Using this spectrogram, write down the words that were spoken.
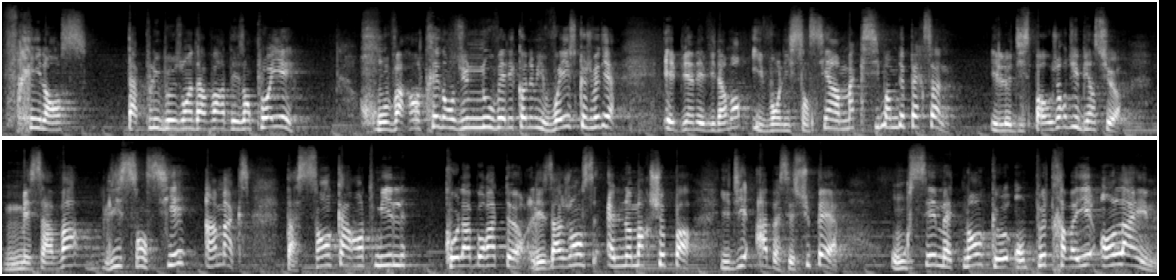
freelance, tu n'as plus besoin d'avoir des employés. On va rentrer dans une nouvelle économie. Vous voyez ce que je veux dire? Et bien évidemment, ils vont licencier un maximum de personnes. Ils ne le disent pas aujourd'hui, bien sûr, mais ça va licencier un max. Tu as 140 000 collaborateurs. Les agences, elles ne marchent pas. Il dit Ah, ben c'est super. On sait maintenant qu'on peut travailler online.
